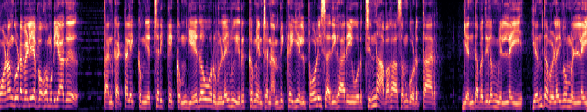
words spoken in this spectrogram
பணம் கூட வெளியே போக முடியாது. தன் கட்டளைக்கும் எச்சரிக்கைக்கும் ஏதோ ஒரு விளைவு இருக்கும் என்ற நம்பிக்கையில் போலீஸ் அதிகாரி ஒரு சின்ன அவகாசம் கொடுத்தார். எந்த பதிலும் இல்லை எந்த விளைவும் இல்லை.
